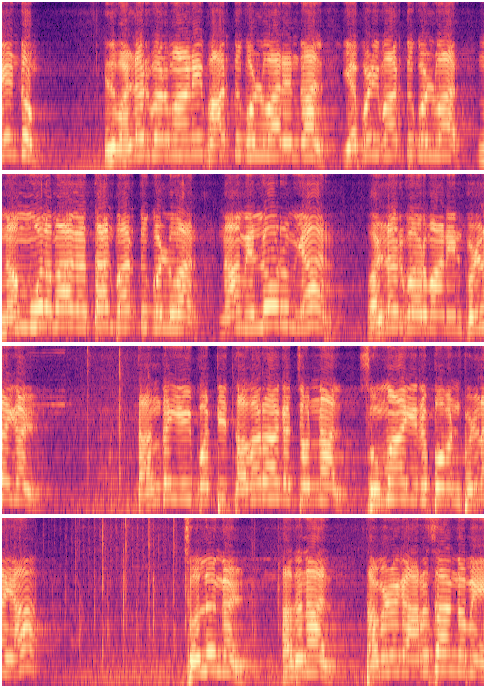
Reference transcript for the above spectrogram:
வேண்டும். இது வள்ளர் பெருமானை பார்த்து கொள்வார் என்றால் எப்படி பார்த்து கொள்வார்? நம் மூலமாகத்தான் பார்த்து கொள்வார் நாம் எல்லோரும் யார்? வள்ளர் பெருமானின் பிள்ளைகள். தந்தையை பற்றி தவறாக சொன்னால் சும்மா இருப்பவன் பிள்ளையா? சொல்லுங்கள். அதனால் தமிழக அரசாங்கமே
